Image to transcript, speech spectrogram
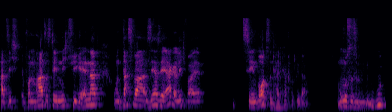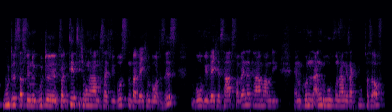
hat sich von dem Hartsystem nicht viel geändert. Und das war sehr, sehr ärgerlich, weil zehn Boards sind halt kaputt gegangen muss es gut, ist, dass wir eine gute Qualitätssicherung haben. Das heißt, wir wussten, bei welchem Board es ist, wo wir welches Harz verwendet haben, haben die ähm, Kunden angerufen und haben gesagt, du, pass auf,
